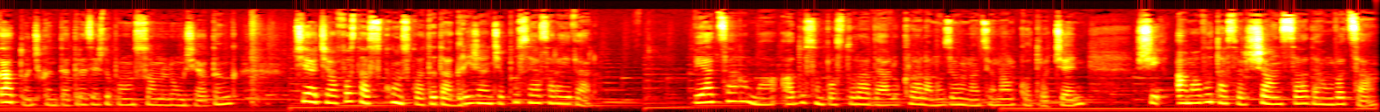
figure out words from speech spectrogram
ca atunci când te trezești după un somn lung și adânc, ceea ce a fost ascuns cu atâta grijă a început să iasă la iveală. Viața m-a adus în postura de a lucra la Muzeul Național Cotroceni și am avut astfel șansa de a învăța,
